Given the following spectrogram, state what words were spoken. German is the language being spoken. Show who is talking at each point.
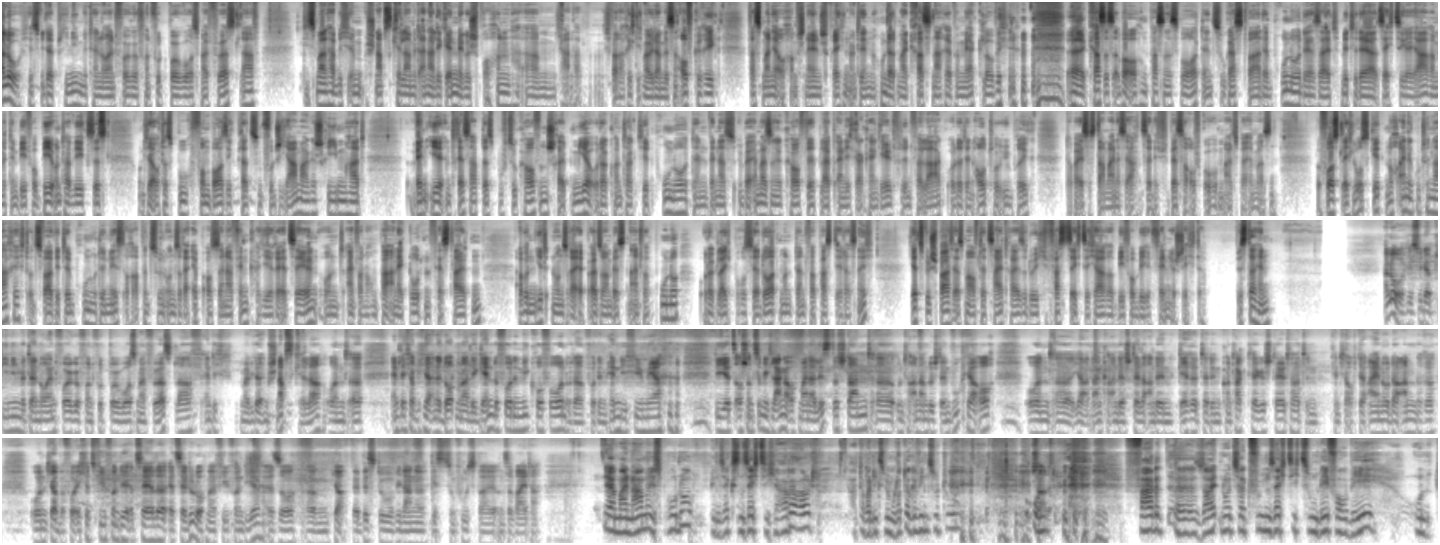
Speaker 1: Hallo, hier ist wieder Pini mit der neuen Folge von Football Wars My First Love. Diesmal habe ich im Schnapskeller mit einer Legende gesprochen. Ähm, ja, da, ich war da richtig mal wieder ein bisschen aufgeregt, was man ja auch am schnellen Sprechen und den hundertmal krass nachher bemerkt, glaube ich. äh, krass ist aber auch ein passendes Wort, denn zu Gast war der Bruno, der seit Mitte der 60er Jahre mit dem BVB unterwegs ist und ja auch das Buch vom Borsigplatz zum Fujiyama geschrieben hat. Wenn ihr Interesse habt, das Buch zu kaufen, schreibt mir oder kontaktiert Bruno, denn wenn das über Amazon gekauft wird, bleibt eigentlich gar kein Geld für den Verlag oder den Autor übrig. Dabei ist es da meines Erachtens nicht viel besser aufgehoben als bei Amazon. Bevor es gleich losgeht, noch eine gute Nachricht. Und zwar wird der Bruno demnächst auch ab und zu in unserer App aus seiner Fankarriere erzählen und einfach noch ein paar Anekdoten festhalten. Abonniert in unserer App also am besten einfach Bruno oder gleich Borussia Dortmund, dann verpasst ihr das nicht. Jetzt viel Spaß erstmal auf der Zeitreise durch fast 60 Jahre BVB-Fangeschichte. Bis dahin. Hallo, hier ist wieder Pini mit der neuen Folge von Football Wars My First Love. Endlich mal wieder im Schnapskeller und äh, endlich habe ich hier eine Dortmunder Legende vor dem Mikrofon oder vor dem Handy vielmehr, die jetzt auch schon ziemlich lange auf meiner Liste stand, äh, unter anderem durch dein Buch ja auch. Und äh, ja, danke an der Stelle an den Gerrit, der den Kontakt hergestellt hat. Den kennt ja auch der eine oder andere. Und ja, bevor ich jetzt viel von dir erzähle, erzähl du doch mal viel von dir. Also ähm, ja, wer bist du, wie lange gehst du zum Fußball und so weiter.
Speaker 2: Ja, mein Name ist Bruno, bin 66 Jahre alt, hat aber nichts mit dem Lottogewinn zu tun. und fahre äh, seit 1965 zum BVB und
